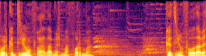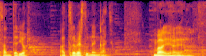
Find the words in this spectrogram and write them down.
porque triunfa da mesma forma que triunfou da vez anterior, a través dun engaño. Vaya, vaya.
